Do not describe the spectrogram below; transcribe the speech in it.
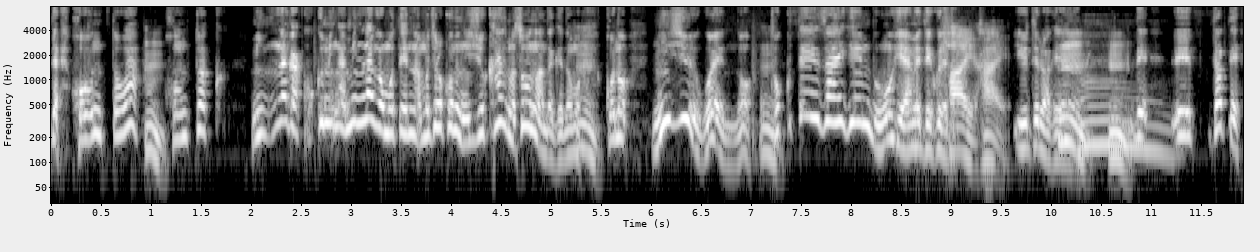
で本当は、ん。本当はくみんなが国民がみんなが思ってるのはもちろんこの二重課税もそうなんだけども、うん。この25円の特定財源分をやめてくれとはいはい。言ってるわけです、うん。うん。ででだって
